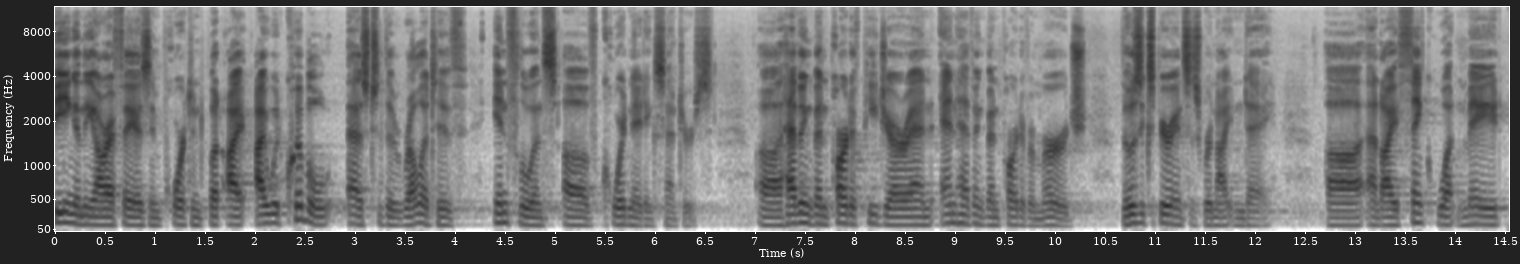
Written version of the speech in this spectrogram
being in the RFA is important, but I, I would quibble as to the relative influence of coordinating centers. Uh, Having been part of PGRN and having been part of eMERGE, those experiences were night and day. Uh, And I think what made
